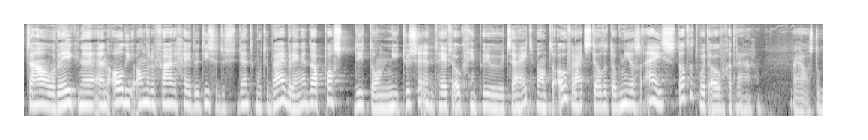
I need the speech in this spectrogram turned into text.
taal, rekenen en al die andere vaardigheden die ze de studenten moeten bijbrengen, daar past dit dan niet tussen. En het heeft ook geen prioriteit, want de overheid stelt het ook niet als eis dat het wordt overgedragen. Maar ja, als het om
